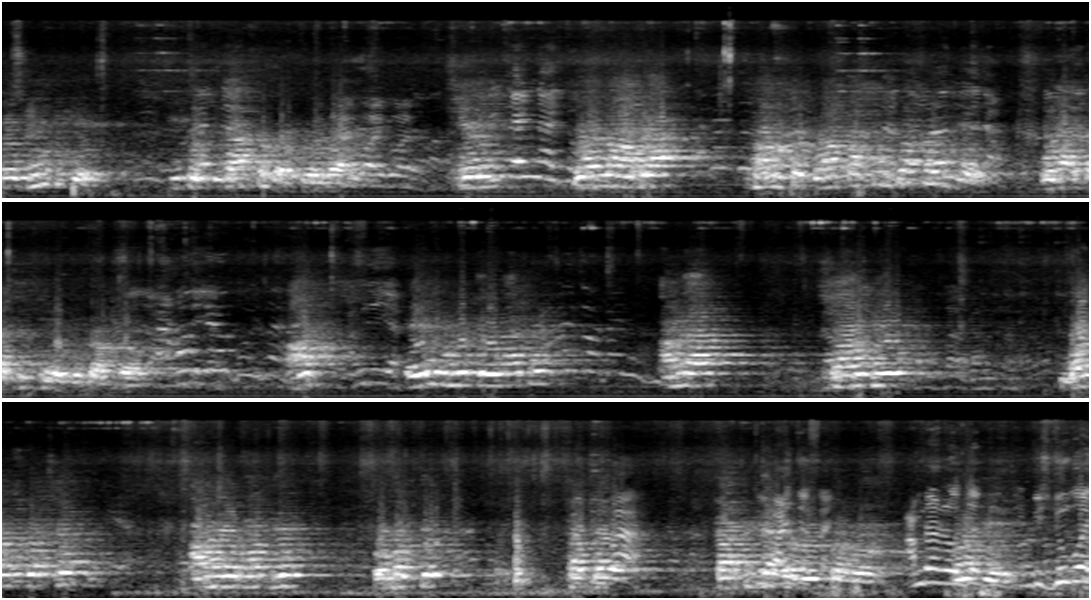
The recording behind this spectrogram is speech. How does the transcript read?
এই দিনটিকে ওনার কাছে চিরকৃতজ্ঞ। আজ এই মুহূর্তে ওনাকে আমরা সবাইকে বরণ করছেন আমাদের মধ্যে উপস্থিত আমরা বিষ্ণু বই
